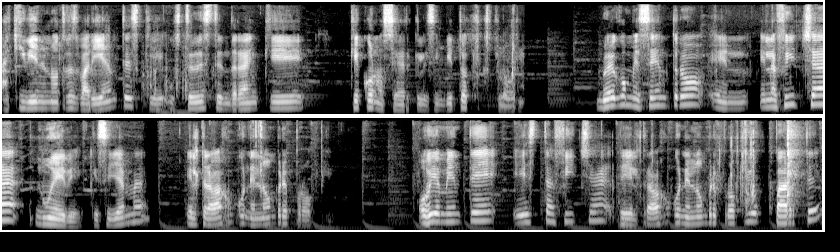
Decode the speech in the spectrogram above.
aquí vienen otras variantes que ustedes tendrán que, que conocer, que les invito a que exploren. Luego me centro en, en la ficha 9, que se llama el trabajo con el nombre propio. Obviamente esta ficha del trabajo con el nombre propio parte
